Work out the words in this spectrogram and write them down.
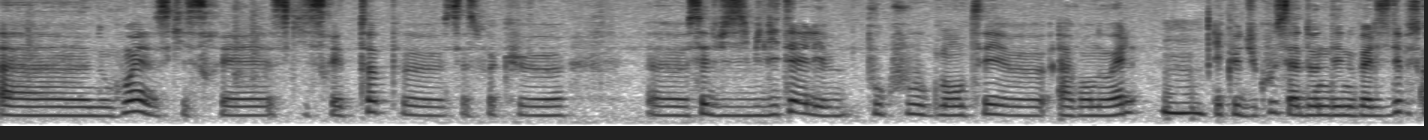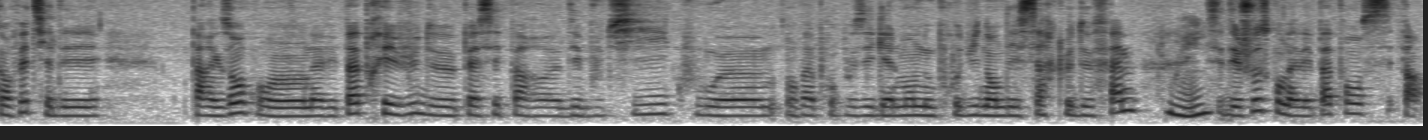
Euh, donc, ouais, ce qui serait, ce qui serait top, euh, ce soit que euh, cette visibilité, elle est beaucoup augmentée euh, avant Noël Mhm. et que du coup ça donne des nouvelles idées parce qu'en fait il y a des par exemple on n'avait pas prévu de passer par euh, des boutiques ou euh, on va proposer également nos produits dans des cercles de femmes Oui. c'est des choses qu'on n'avait pas pensé enfin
